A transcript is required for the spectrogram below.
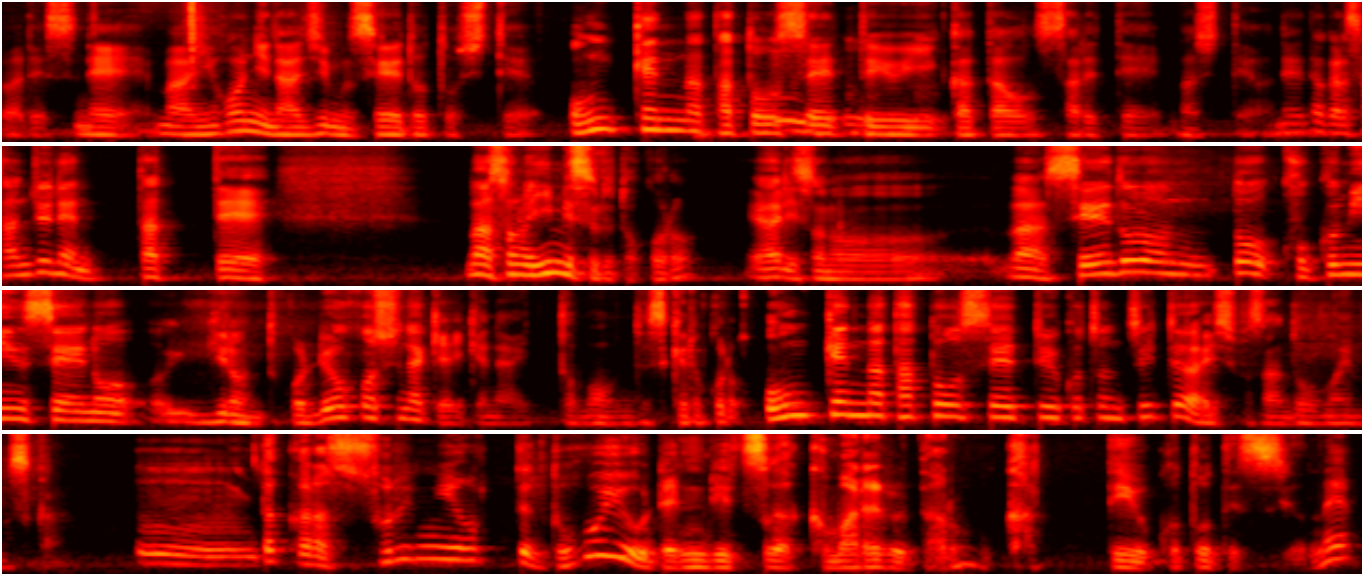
はですね、まあ、日本に馴染む制度として穏健な多党制という言い方をされてましたよね。だから30年経ってまあその意味するところやはりそのまあ、制度論と国民性の議論とこれ両方しなきゃいけないと思うんですけどこれ穏健な多党性ということについては石破さんどう思いますか？うんだからそれによってどういう連立が組まれるだろうかっていうことですよね。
